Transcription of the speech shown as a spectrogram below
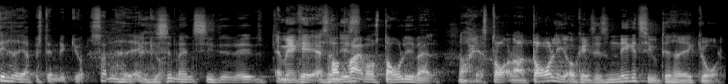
det havde jeg bestemt ikke gjort. Sådan havde jeg Jeg ikke kan gjort. simpelthen sige, det, Jamen, jeg kan, altså, påpege næste, vores dårlige valg. Nå, jeg står... Nå, dårligt. Okay, det er sådan negativt, det havde jeg ikke gjort.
